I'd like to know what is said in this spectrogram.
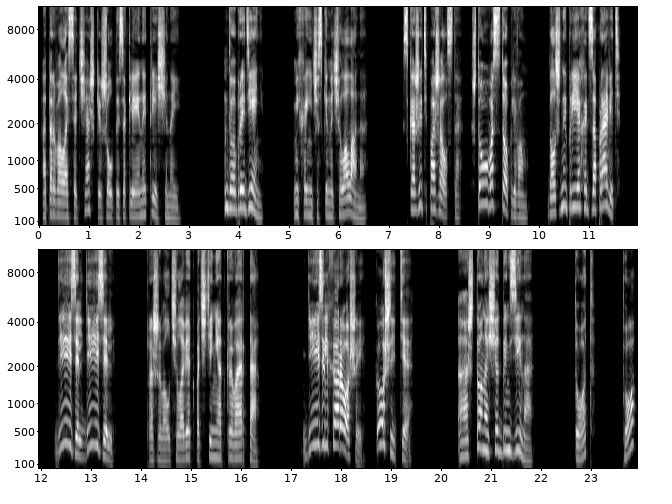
оторвалась от чашки с желтой заклеенной трещиной. «Добрый день!» — механически начала Лана. «Скажите, пожалуйста, что у вас с топливом? Должны приехать заправить?» «Дизель, дизель!» — проживал человек, почти не открывая рта. «Дизель хороший, кушайте!» «А что насчет бензина?» «Тот? То?»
